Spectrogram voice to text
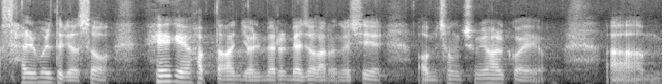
삶을 들여서 회개에 합당한 열매를 맺어가는 것이 엄청 중요할 거예요. 음,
